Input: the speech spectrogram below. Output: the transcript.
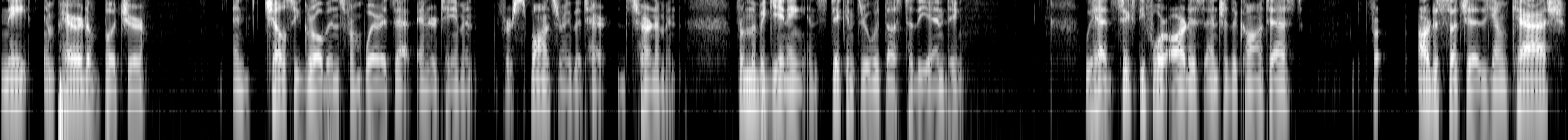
Nate Imperative Butcher, and Chelsea Grobins from Where It's At Entertainment for sponsoring the, ter- the tournament from the beginning and sticking through with us to the ending. We had 64 artists enter the contest, for artists such as Young Cash,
